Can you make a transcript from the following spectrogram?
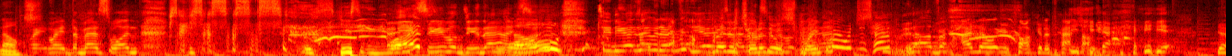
No. Wait, wait, the best one. Excuse me. You What? see people do that? No. Dude, you guys haven't ever. You Did I guys just turn haven't into a seen people do sprinkler? What just happened? that? Nah, bro. I know what you're talking about. Yeah, yeah.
